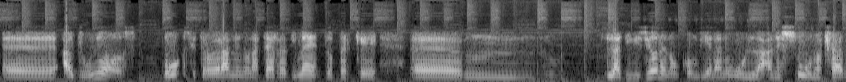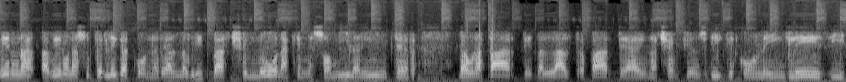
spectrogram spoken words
eh, a giugno boh, si troveranno in una terra di mezzo perché ehm, la divisione non conviene a nulla, a nessuno, cioè avere una, avere una Superlega con Real Madrid, Barcellona, che ne so, Milan, Inter da una parte, dall'altra parte hai una Champions League con le inglesi,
